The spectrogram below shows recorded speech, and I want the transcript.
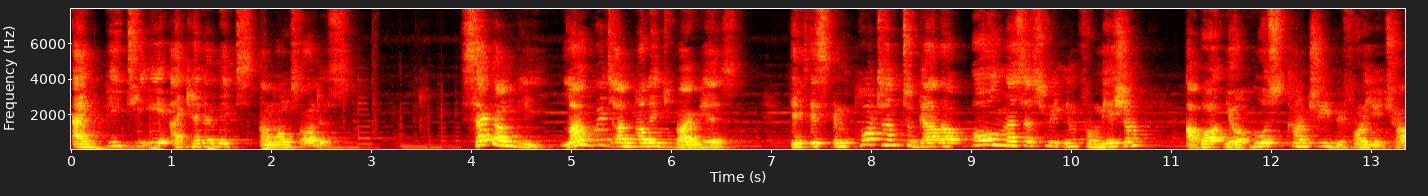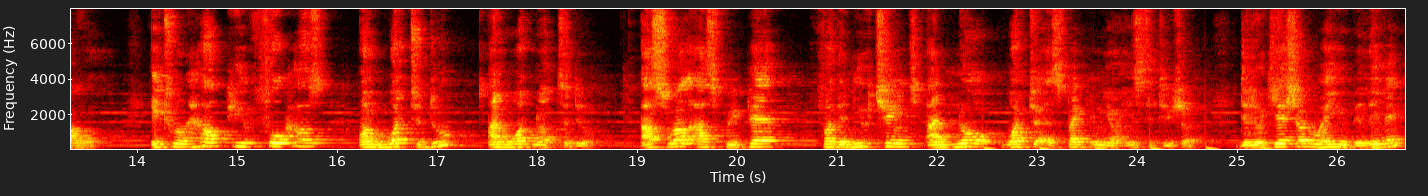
and PTE academics amongst others. Secondly, language and knowledge barriers. It is important to gather all necessary information about your host country before you travel. It will help you focus on what to do and what not to do, as well as prepare for the new change and know what to expect in your institution, the location where you'll be living,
